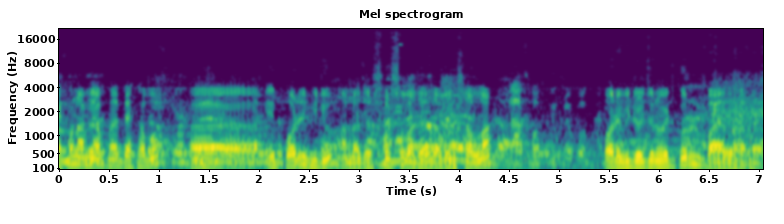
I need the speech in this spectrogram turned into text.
এখন আমি আপনাদের দেখাবো এর পরের ভিডিও আমরা যা শস্য বাজারে যাব ইনশাল্লাহ পরের ভিডিওর জন্য ওয়েট করুন। বাই, আল্লাহ হাফেজ।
